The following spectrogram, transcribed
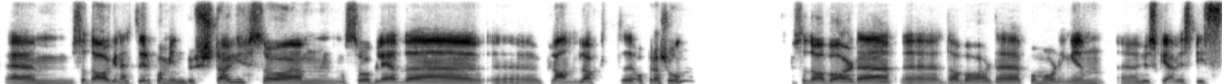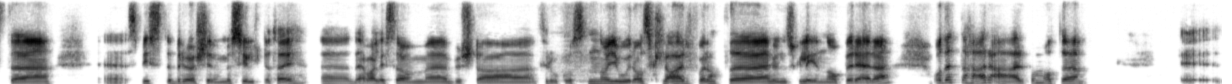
Um, så dagen etter, på min bursdag, så, så ble det uh, planlagt uh, operasjon. Så da var det, uh, da var det på morgenen Husker jeg vi spiste, spiste brødskiver med syltetøy. det var liksom bursdagsfrokosten og gjorde oss klar for at hun skulle inn og operere. Og dette her er på en måte Eh,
